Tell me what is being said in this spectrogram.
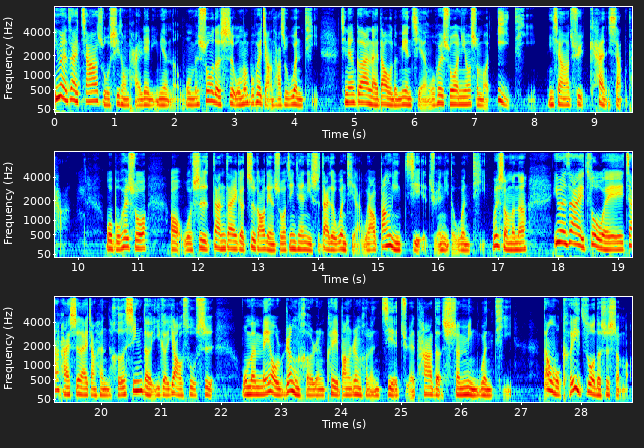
因为在家族系统排列里面呢，我们说的是，我们不会讲它是问题。今天个案来到我的面前，我会说你有什么议题。你想要去看向他，我不会说哦，我是站在一个制高点说，今天你是带着问题来，我要帮你解决你的问题。为什么呢？因为在作为加牌师来讲，很核心的一个要素是我们没有任何人可以帮任何人解决他的生命问题，但我可以做的是什么？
